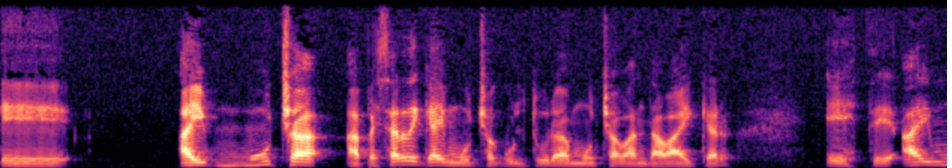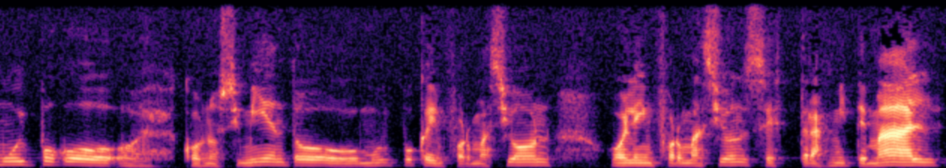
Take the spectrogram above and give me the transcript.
eh, hay mucha, a pesar de que hay mucha cultura, mucha banda biker, este, hay muy poco eh, conocimiento o muy poca información o la información se transmite mal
